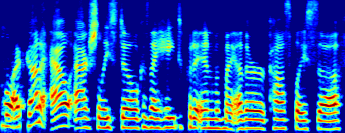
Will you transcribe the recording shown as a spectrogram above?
cool. I've got it out actually still because I hate to put it in with my other cosplay stuff.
